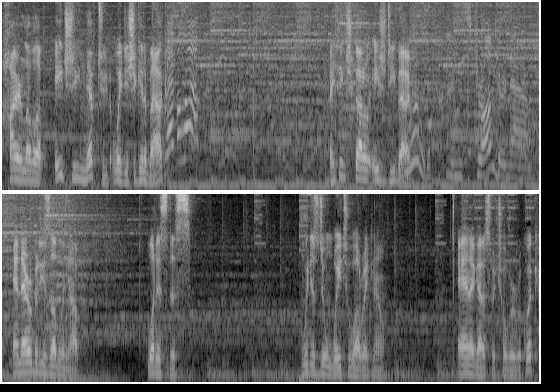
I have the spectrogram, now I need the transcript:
higher level up HD Neptune. Wait, did she get it back? Level up. I think she got her HD back. Good. I'm stronger now. And everybody's leveling up. What is this? We're just doing way too well right now. And I gotta switch over real quick.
